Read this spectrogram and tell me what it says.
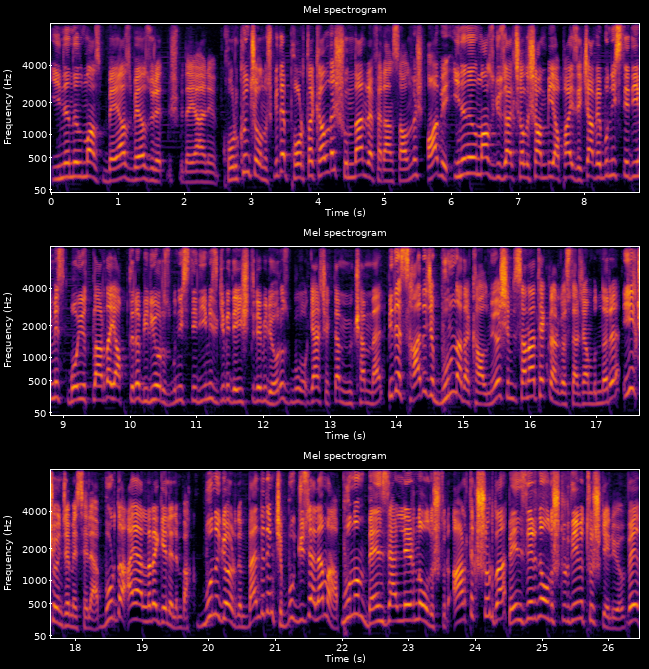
İnanılmaz beyaz beyaz üretmiş bir de yani. Korkunç olmuş. Bir de portakal da şundan referans almış. Abi inanılmaz güzel çalışan bir yapay zeka ve bunu istediğimiz boyutlarda yaptırabiliyoruz. Bunu istediğimiz gibi değiştirebiliyoruz. Bu gerçekten mükemmel. Bir de sadece bununla da kalmıyor. Şimdi sana tekrar göstereceğim bunları. İlk önce mesela burada ayarlara gelelim. Bak bunu gördüm. Ben dedim ki bu güzel ama bunun benzerlerini oluştur. Artık şurada benzerini oluştur diye bir tuş geliyor. Ve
